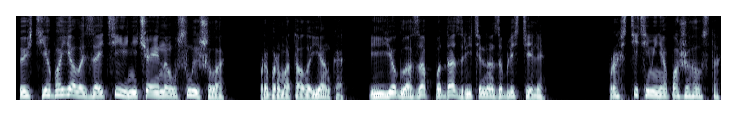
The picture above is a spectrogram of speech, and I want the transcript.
То есть я боялась зайти и нечаянно услышала», пробормотала Янка, и ее глаза подозрительно заблестели. «Простите меня, пожалуйста».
